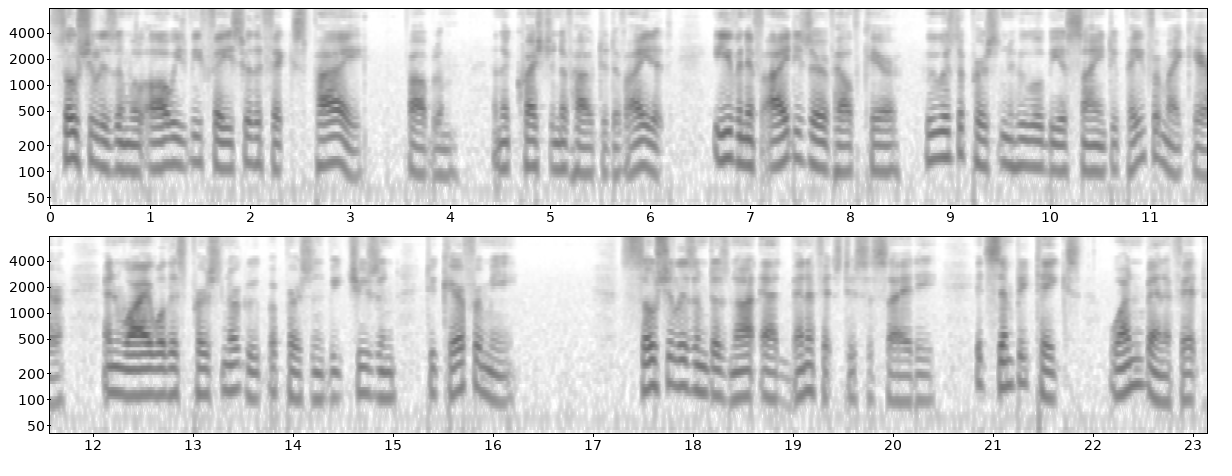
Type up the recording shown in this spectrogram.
Socialism will always be faced with a fixed pie problem and the question of how to divide it. Even if I deserve health care, who is the person who will be assigned to pay for my care, and why will this person or group of persons be chosen to care for me? Socialism does not add benefits to society. It simply takes one benefit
